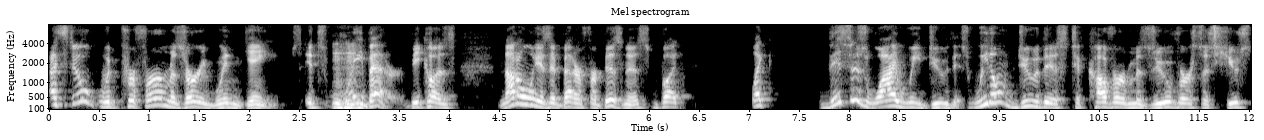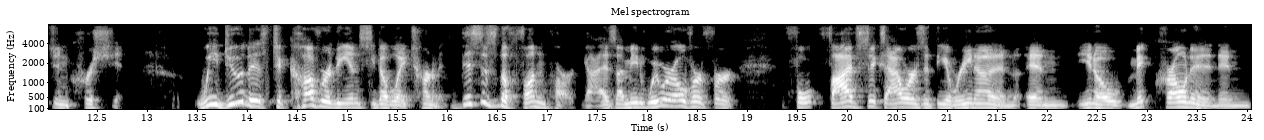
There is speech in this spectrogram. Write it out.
I still would prefer Missouri win games. It's mm-hmm. way better because not only is it better for business, but like this is why we do this. We don't do this to cover Mizzou versus Houston Christian. We do this to cover the NCAA tournament. This is the fun part, guys. I mean, we were over for four, five, six hours at the arena, and and you know Mick Cronin and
